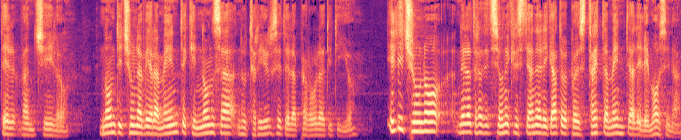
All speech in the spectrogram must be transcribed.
del Vangelo, non digiuna veramente chi non sa nutrirsi della parola di Dio. Il digiuno nella tradizione cristiana è legato poi strettamente all'elemosina.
